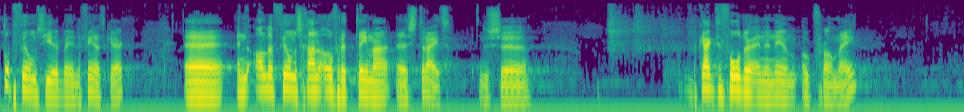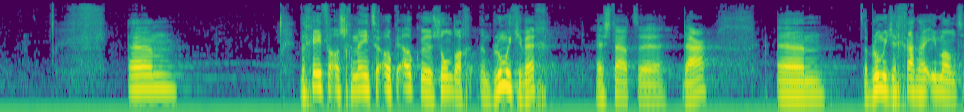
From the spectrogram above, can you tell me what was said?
topfilms hier bij de Vinnertkerk. Uh, en alle films gaan over het thema uh, strijd. Dus bekijk de folder en neem hem ook vooral mee. Um, we geven als gemeente ook elke zondag een bloemetje weg. Hij staat daar. Um, dat bloemetje gaat naar iemand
